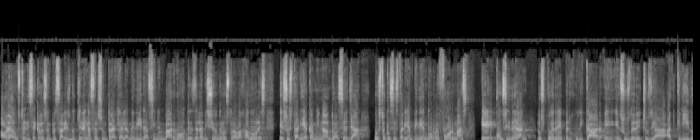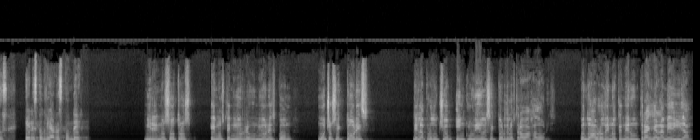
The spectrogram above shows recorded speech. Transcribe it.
Ahora, usted dice que los empresarios no quieren hacerse un traje a la medida, sin embargo, desde la visión de los trabajadores, eso estaría caminando hacia allá, puesto que se estarían pidiendo reformas que consideran los puede perjudicar en, sus derechos ya adquiridos. ¿Qué les podría responder? Miren, nosotros hemos tenido reuniones con muchos sectores de la producción, incluido el sector de los trabajadores. Cuando hablo de no tener un traje a la medida,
